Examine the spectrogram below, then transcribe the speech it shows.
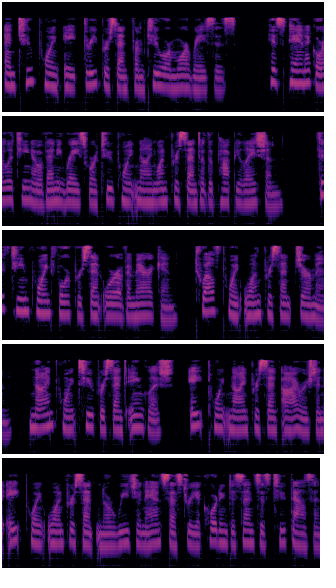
and 2.83% from two or more races. Hispanic or Latino of any race were 2.91% of the population. 15.4% were of American, 12.1% German, 9.2% English, 8.9% Irish and 8.1% Norwegian ancestry according to Census 2000.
